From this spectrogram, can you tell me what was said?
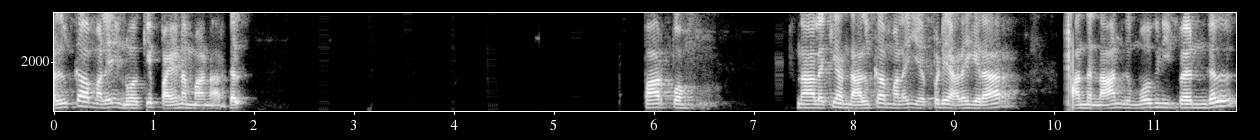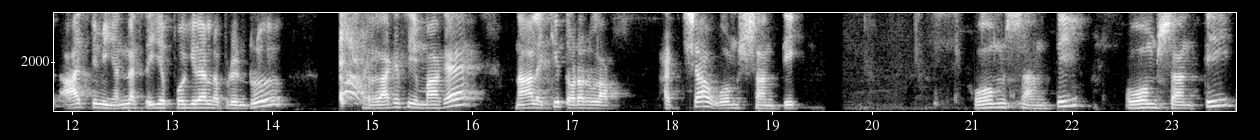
அல்கா மலையை நோக்கி பயணமானார்கள். பார்ப்போம். நாளைக்கு அந்த அல்கா மலை எப்படி அடைகிறார்? அந்த நான்கு மோகினி பெண்கள் ஆத்திமி என்ன செய்ய போகிறாள் அப்படின்று ரகசியமாக நாளைக்கு தொடரலாம். அச்சா ஓம் சாந்தி. ஓம் சாந்தி ஓம் சாந்தி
